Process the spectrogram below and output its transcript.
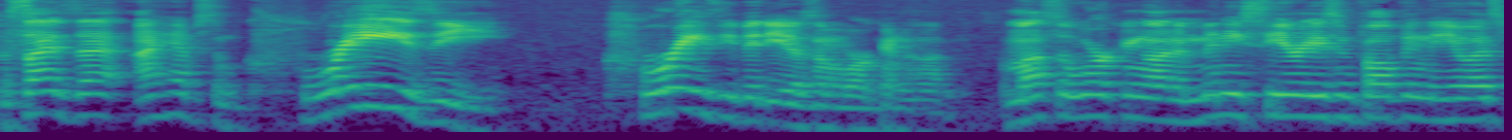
Besides that, I have some crazy, crazy videos I'm working on. I'm also working on a mini-series involving the US,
